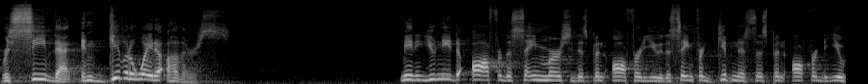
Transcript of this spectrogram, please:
receive that, and give it away to others. Meaning, you need to offer the same mercy that's been offered to you, the same forgiveness that's been offered to you.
